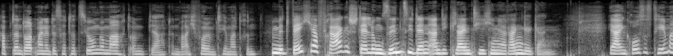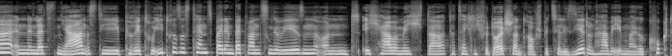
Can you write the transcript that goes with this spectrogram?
habe dann dort meine Dissertation gemacht und ja, dann war ich voll im Thema drin. Mit welcher Fragestellung sind Sie denn an die kleinen Tierchen herangegangen? Ja, ein großes Thema in den letzten Jahren ist die Pyrethroidresistenz bei den Bettwanzen gewesen und ich habe mich da tatsächlich für Deutschland drauf spezialisiert und habe eben mal geguckt,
